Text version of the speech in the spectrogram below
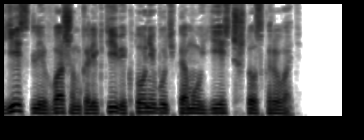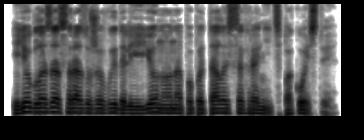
Есть ли в вашем коллективе кто-нибудь, кому есть что скрывать? Ее глаза сразу же выдали ее, но она попыталась сохранить спокойствие.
